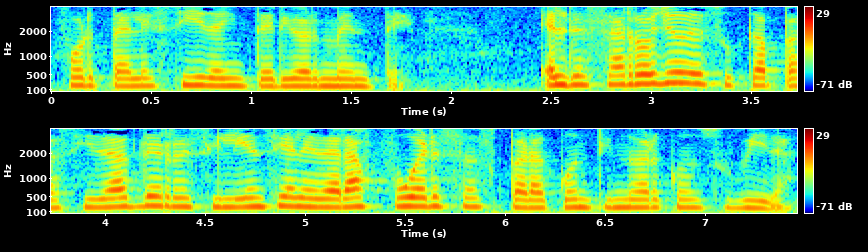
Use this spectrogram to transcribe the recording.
fortalecida interiormente. El desarrollo de su capacidad de resiliencia le dará fuerzas para continuar con su vida.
